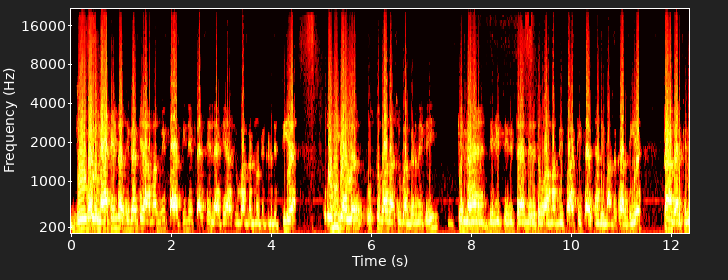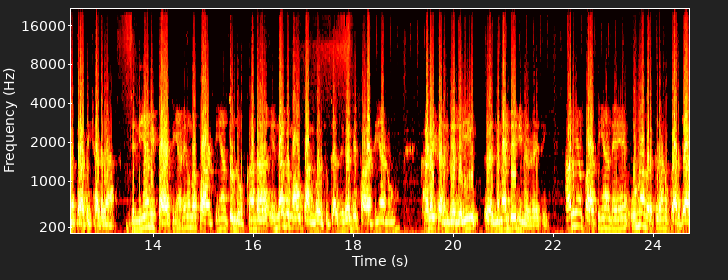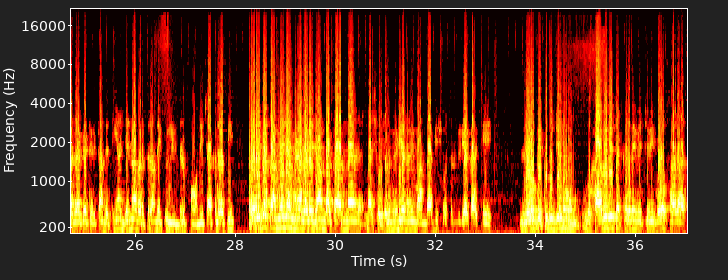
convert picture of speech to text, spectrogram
ਜੋ ਗੱਲ ਮੈਂ ਕਹਿੰਦਾ ਸੀਗਾ ਕਿ ਆਮ ਆਦਮੀ ਪਾਰਟੀ ਨੇ ਪੈਸੇ ਲੈ ਕੇ ਆਸ਼ੂ ਬਾਂਗੜ ਨੂੰ ਟਿਕਟ ਦਿੱਤੀ ਹੈ ਉਹੀ ਗੱਲ ਉਸ ਤੋਂ ਬਾਅਦ ਆਸ਼ੂ ਬਾਂਗੜ ਨੇ ਕਹੀ ਕਿ ਮੈਂ ਜਿਹੜੀ ਟਿਕਟ ਹੈ ਮੇਰੇ ਤੋਂ ਆਮ ਆਦਮੀ ਪਾਰਟੀ ਪੈਸਿਆਂ ਦੀ ਮੰਗ ਕਰਦੀ ਹੈ ਤਾਂ ਕਰਕੇ ਮੈਂ ਪਾਰਟੀ ਛੱਡ ਰਿਹਾ। ਜਿੰਨੀਆਂ ਵੀ ਪਾਰਟੀਆਂ ਨੇ ਉਹਨਾਂ ਪਾਰਟੀਆਂ ਤੋਂ ਲੋਕਾਂ ਦਾ ਇੰਨਾ ਕੁ ਭੰਗ ਹੋ ਚੁੱਕਿਆ ਸੀਗਾ ਕਿ ਪਾਰਟੀਆਂ ਨੂੰ ਖੜੇ ਕਰਨ ਦੇ ਲਈ ਅਹ, ਨੁਮਾਇੰਦੇ ਹੀ ਨਹੀਂ ਮਿਲ ਰਹੇ ਸੀ। ਸਾਰੀਆਂ ਪਾਰਟੀਆਂ ਨੇ ਉਹਨਾਂ ਵਰਕਰਾਂ ਨੂੰ ਘਰ ਜਾ ਜਾ ਕੇ ਟਿਕਟਾਂ ਦਿੱਤੀਆਂ ਜਿਨ੍ਹਾਂ ਵਰਕਰਾਂ ਦੇ ਕੋਈ ਲੀਡਰ ਫੋਨ ਨਹੀਂ ਚੱਕਦਾ ਸੀ। ਔਰ ਇਹਦਾ ਤਾਮੇ ਜਾਂ ਨਾਲ ਲੜੇ ਜਾਣ ਦਾ ਕਾਰਨ ਮੈਂ ਸੋਸ਼ਲ ਮੀਡੀਆ ਨੂੰ ਵੀ ਮੰਨਦਾ ਕਿ ਸੋਸ਼ਲ ਮੀਡੀਆ ਕਰਕੇ ਲੋਕ ਇੱਕ ਦੂਜੇ ਨੂੰ ਵਿਖਾਵੇ ਦੇ ਚੱਕਰ ਦੇ ਵਿੱਚ ਵੀ ਬਹੁਤ ਸਾਰਾ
